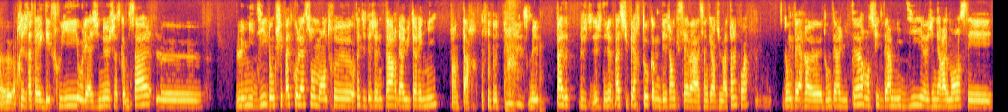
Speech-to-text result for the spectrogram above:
Euh, après, je reste avec des fruits, oléagineux, choses comme ça. Le, le midi, donc je fais pas de collation, mais entre, en fait, je déjeune tard, vers 8h30. Enfin, tard. mais pas, je, je déjeune pas super tôt comme des gens qui se lèvent à 5h du matin, quoi. Donc vers, euh, donc vers 8h. Ensuite, vers midi, euh, généralement, c'est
